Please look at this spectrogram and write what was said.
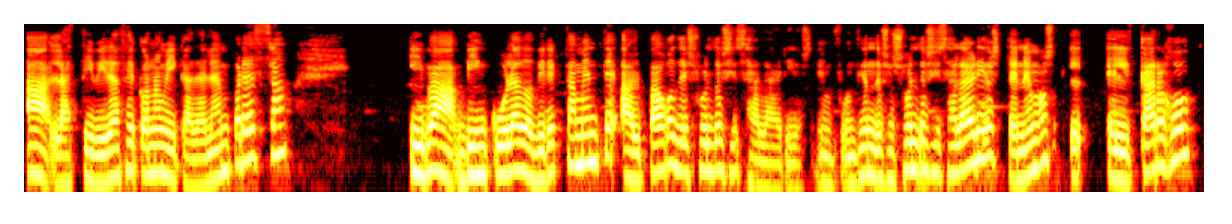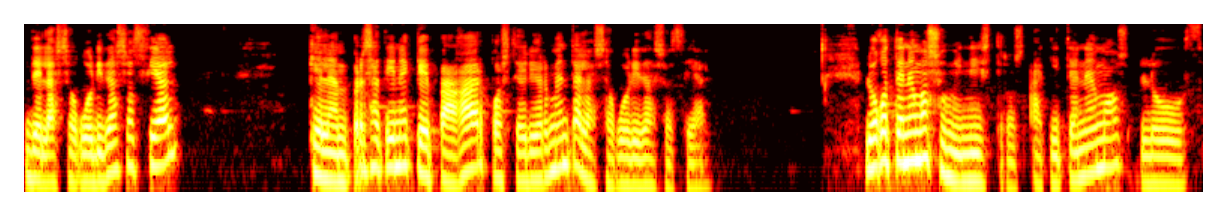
a la actividad económica de la empresa y va vinculado directamente al pago de sueldos y salarios. En función de esos sueldos y salarios tenemos el cargo de la seguridad social que la empresa tiene que pagar posteriormente a la seguridad social. Luego tenemos suministros. Aquí tenemos luz,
